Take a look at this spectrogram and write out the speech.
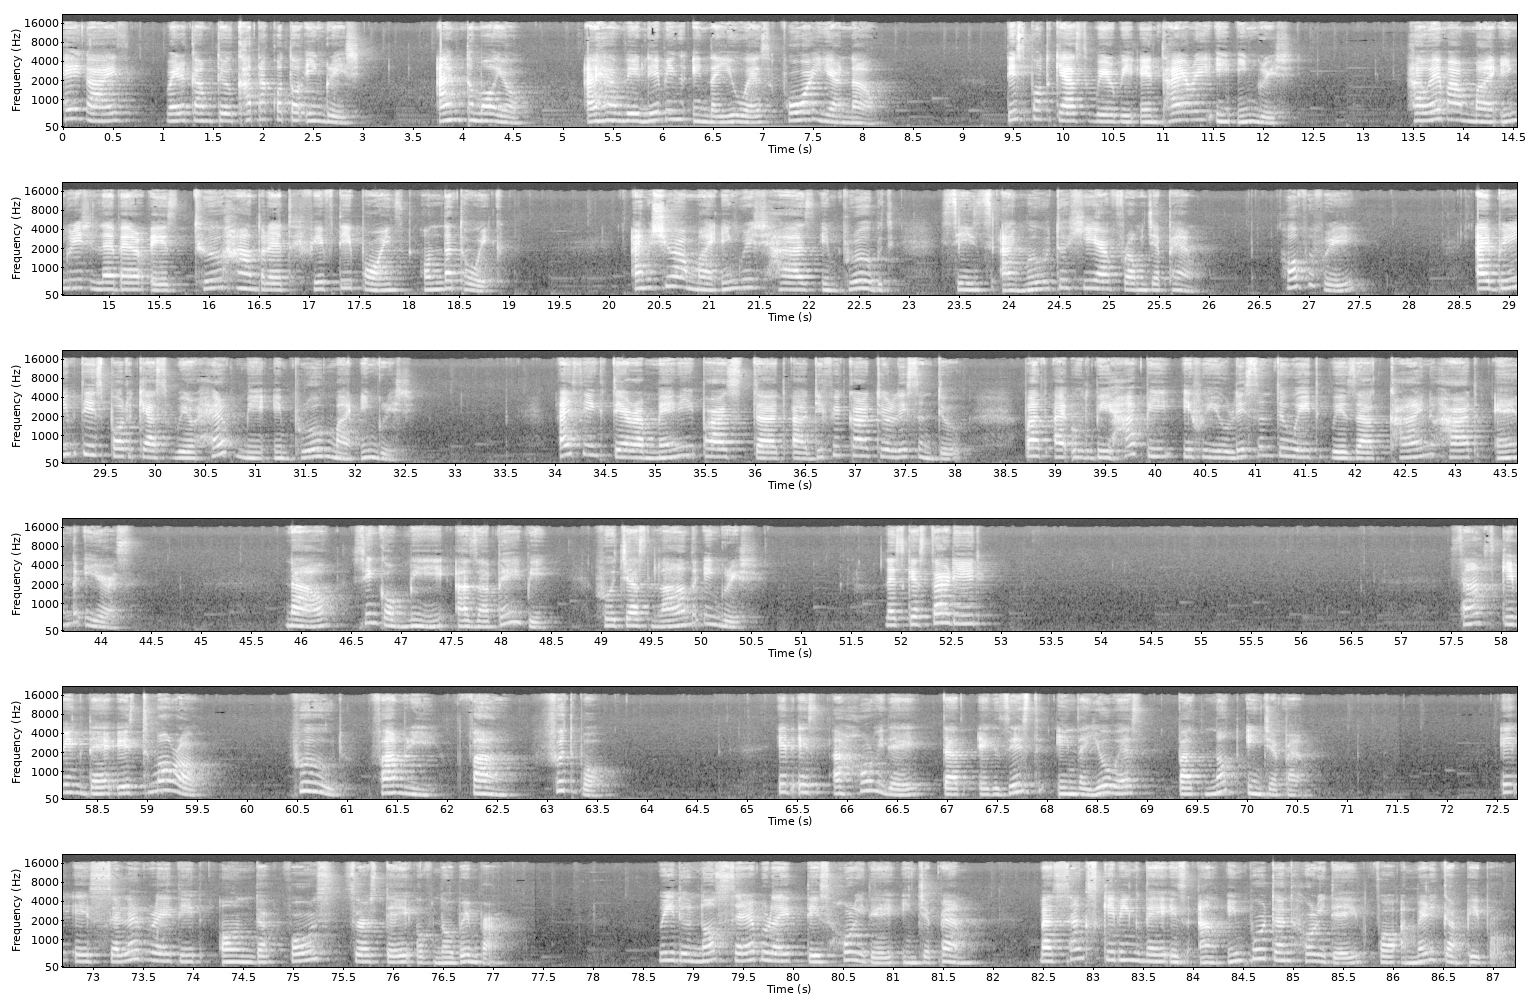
Hey guys, welcome to Katakoto English. I'm Tomoyo. I have been living in the US for a year now. This podcast will be entirely in English. However, my English level is 250 points on the TOEIC. I'm sure my English has improved since I moved here from Japan. Hopefully, I believe this podcast will help me improve my English. I think there are many parts that are difficult to listen to, but I would be happy if you listen to it with a kind heart and ears. Now, think of me as a baby who just learned English. Let's get started. Thanksgiving Day is tomorrow. Food, family, fun, football. It is a holiday that exists in the US but not in Japan. It is celebrated on the fourth Thursday of November. We do not celebrate this holiday in Japan, but Thanksgiving Day is an important holiday for American people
